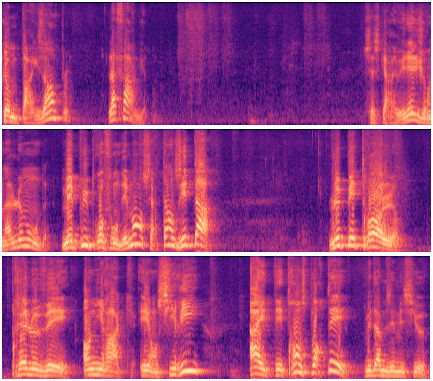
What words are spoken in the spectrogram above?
comme par exemple la Fargue. C'est ce qu'a révélé le journal Le Monde. Mais plus profondément, certains États. Le pétrole prélevé en Irak et en Syrie a été transporté, mesdames et messieurs.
